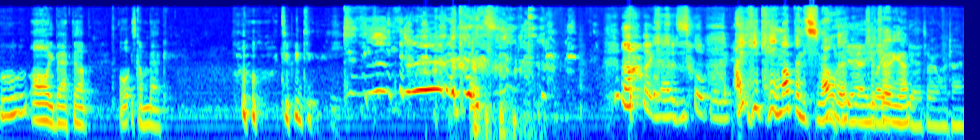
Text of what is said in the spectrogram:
oh, oh, he backed up. Oh, he's coming back. Dude. oh my god, it's so funny. I, he came up and smelled it. Yeah, he Should like, try it again. Yeah, try it one more time.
